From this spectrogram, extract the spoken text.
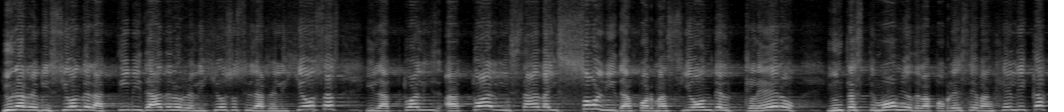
y una revisión de la actividad de los religiosos y las religiosas y la actualizada y sólida formación del clero y un testimonio de la pobreza evangélica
